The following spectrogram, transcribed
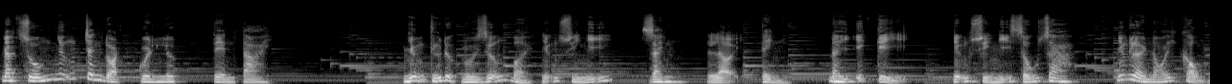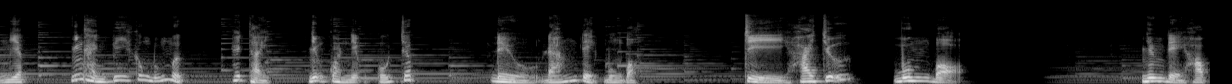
đặt xuống những tranh đoạt quyền lực tiền tài. Những thứ được nuôi dưỡng bởi những suy nghĩ danh, lợi, tình, đầy ích kỷ, những suy nghĩ xấu xa, những lời nói khẩu nghiệp, những hành vi không đúng mực, hết thảy những quan niệm cố chấp đều đáng để buông bỏ. Chỉ hai chữ buông bỏ. Nhưng để học,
